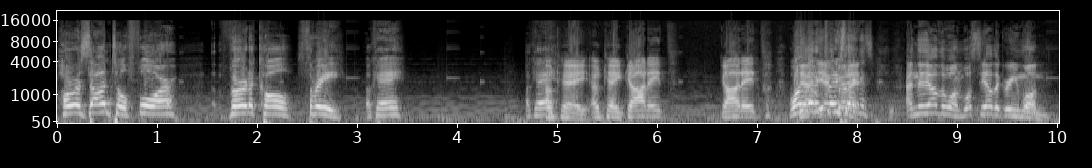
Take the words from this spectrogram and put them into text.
horizontal four, vertical three. Okay. Okay. Okay, okay, got it. Got it. One Yeah, minute yeah, twenty got it. seconds. And the other one. What's the other green one?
